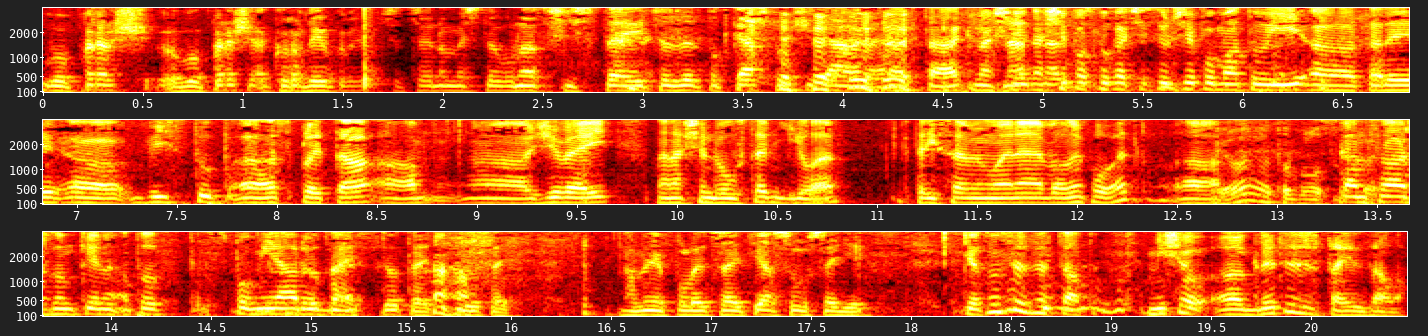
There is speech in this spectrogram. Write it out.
opraš, opraš akordy, protože přece jenom my s tebou na 300 CZ podcast počítáme. tak, tak, naši, na, naši posluchači si určitě pamatují uh, tady uh, výstup uh, Splita a uh, živej na našem dvoustém díle který se mimo jiné velmi poved. Uh, jo, jo, to bylo super. Kancelář Zonky na to vzpomíná do doteď, doteď, doteď. Hlavně policajti a sousedi. Chtěl jsem se zeptat, Míšo, kde ty se tady vzala?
